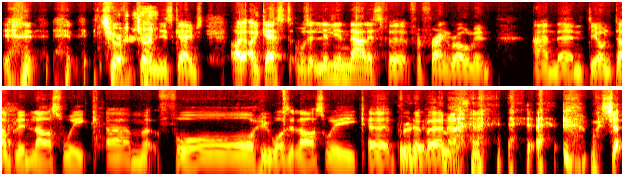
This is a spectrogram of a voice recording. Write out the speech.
during, during these games. I, I guessed was it Lilian Nalis for for Frank Rowling, and then Dion Dublin last week um, for who was it last week? Uh, Bruno Berner, which are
